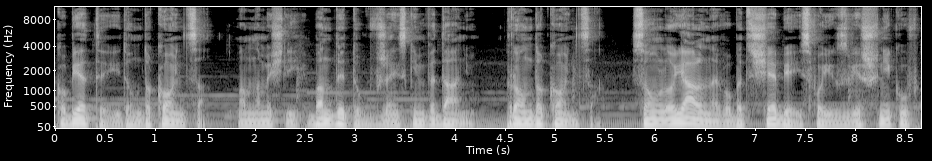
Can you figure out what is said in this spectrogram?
Kobiety idą do końca. Mam na myśli bandytów w żeńskim wydaniu. Prą do końca. Są lojalne wobec siebie i swoich zwierzchników,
